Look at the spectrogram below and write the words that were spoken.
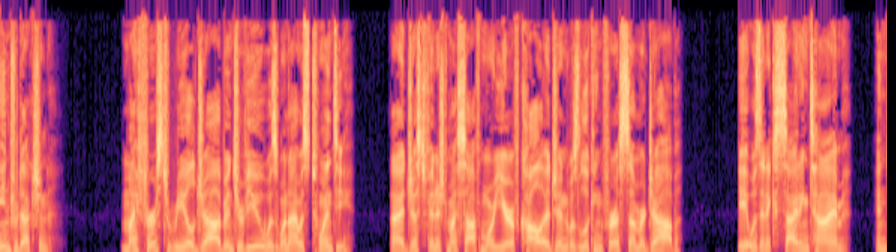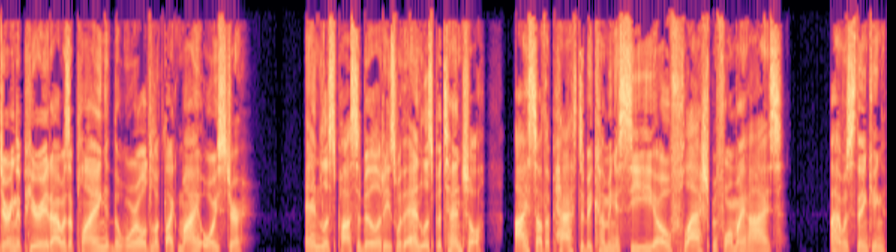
Introduction My first real job interview was when I was 20. I had just finished my sophomore year of college and was looking for a summer job. It was an exciting time, and during the period I was applying, the world looked like my oyster. Endless possibilities with endless potential. I saw the path to becoming a CEO flash before my eyes. I was thinking,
